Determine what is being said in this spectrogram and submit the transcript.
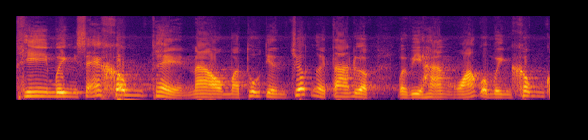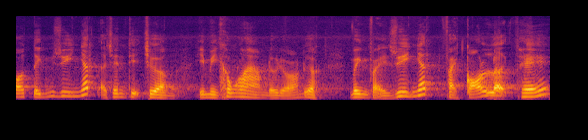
thì mình sẽ không thể nào mà thu tiền trước người ta được. Bởi vì hàng hóa của mình không có tính duy nhất ở trên thị trường, thì mình không làm được điều đó được. Mình phải duy nhất, phải có lợi thế,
